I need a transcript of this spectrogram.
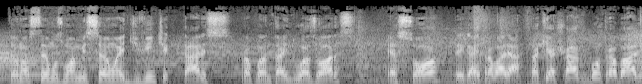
Então nós temos uma missão de 20 hectares para plantar em duas horas. É só pegar e trabalhar. Tá aqui a chave, bom trabalho.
